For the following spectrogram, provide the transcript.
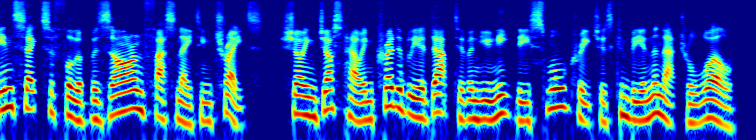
insects are full of bizarre and fascinating traits, showing just how incredibly adaptive and unique these small creatures can be in the natural world.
